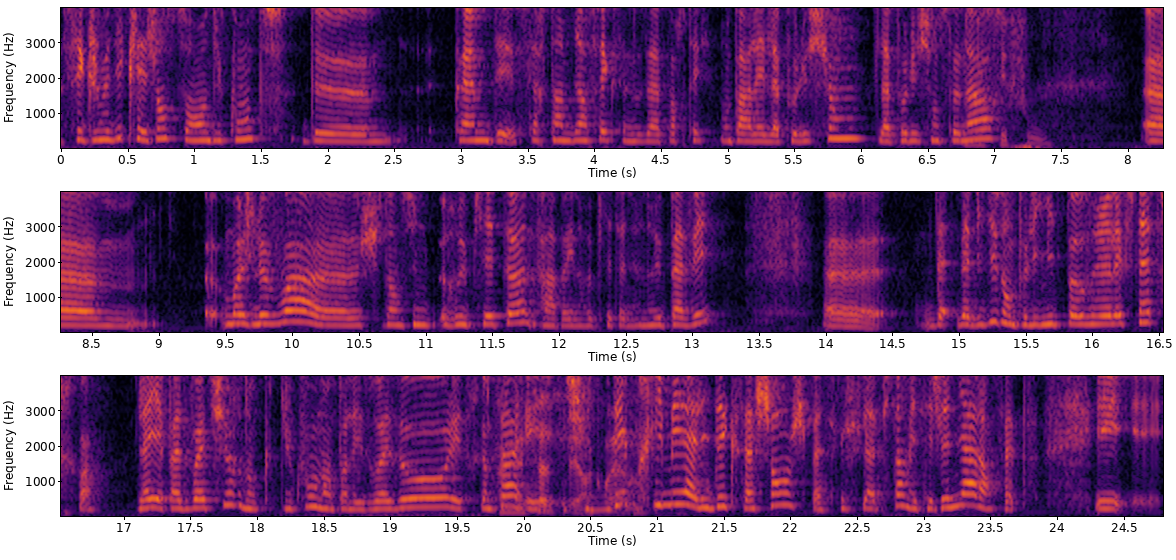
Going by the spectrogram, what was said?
c'est que je me dis que les gens se sont rendus compte de quand même des certains bienfaits que ça nous a apporté. On parlait de la pollution, de la pollution sonore. c'est fou. Euh, moi, je le vois, euh, je suis dans une rue piétonne, enfin pas une rue piétonne, une rue pavée. Euh, D'habitude, on peut limite pas ouvrir les fenêtres, quoi. Là, il n'y a pas de voiture, donc du coup, on entend les oiseaux, les trucs comme Ah, ça. et ça, je suis incroyable. déprimée à l'idée que ça change parce que je suis là, putain, mais c'est génial en fait. Et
